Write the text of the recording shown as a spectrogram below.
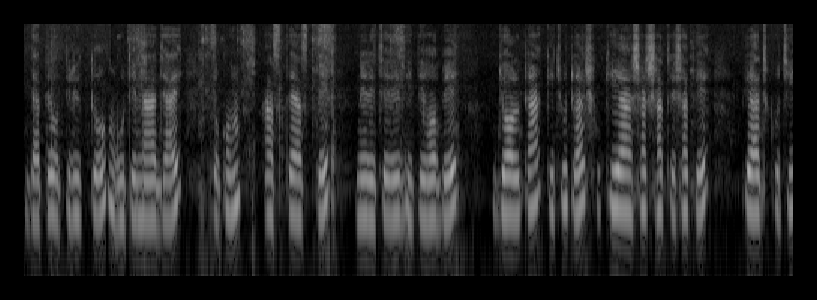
যাতে অতিরিক্ত গুটে না যায়। এরকম আস্তে আস্তে নেড়ে চেড়ে দিতে হবে। জলটা কিছুটা শুকিয়ে আসার সাথে সাথে পেঁয়াজ কুচি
